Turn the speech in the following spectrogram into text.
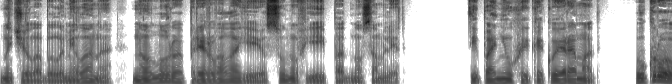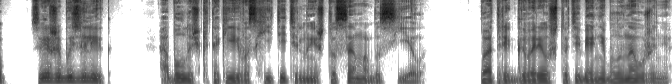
Начала была Милана, но Лора прервала ее, сунув ей под нос омлет. «Ты понюхай, какой аромат! Укроп, свежий базилик! А булочки такие восхитительные, что сама бы съела. Патрик говорил, что тебя не было на ужине,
